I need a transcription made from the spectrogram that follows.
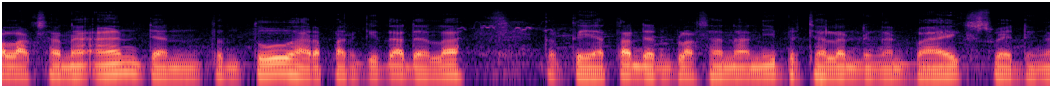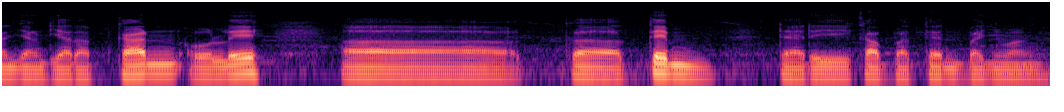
pelaksanaan dan tentu harapan kita adalah kegiatan dan pelaksanaan ini berjalan dengan baik sesuai dengan yang diharapkan oleh eh, ke tim dari Kabupaten Banyuwangi.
